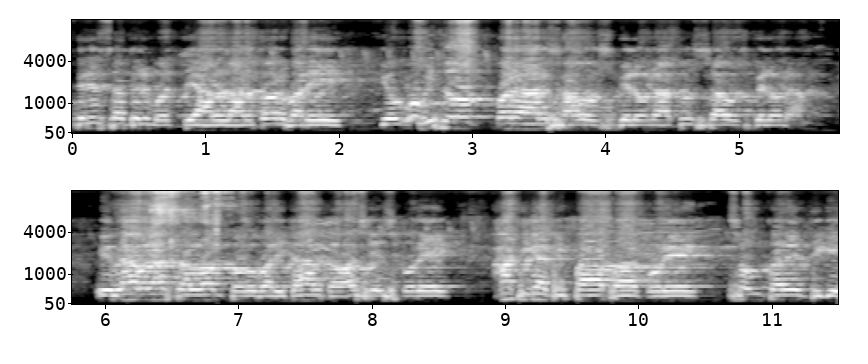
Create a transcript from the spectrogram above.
ফেরেস্তাদের মধ্যে আল্লাহর দরবারে কেউ অভিযোগ করার সাহস পেল না, দুঃসাহস পেল না। ইব্রাহিম আলাহ সাল্লাম দেওয়া শেষ করে হাঁটি হাঁটি পা পা করে সন্তানের দিকে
